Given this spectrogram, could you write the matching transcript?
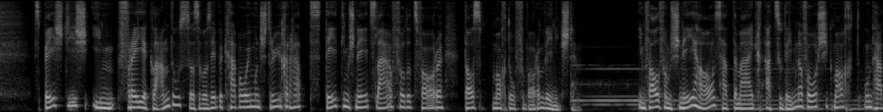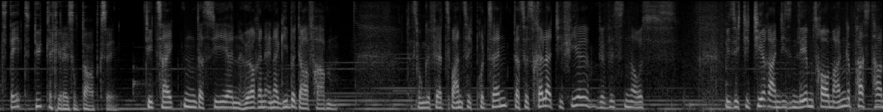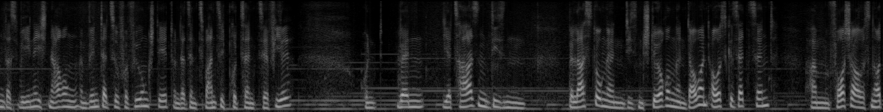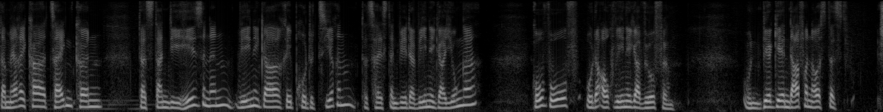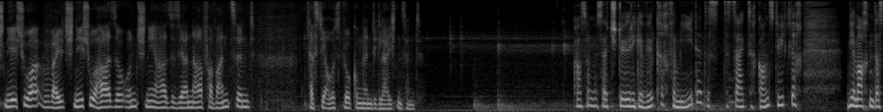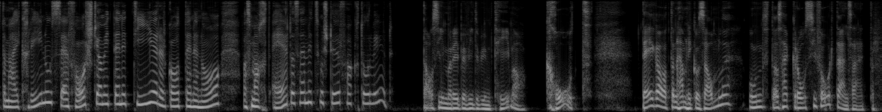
Das Beste ist, im freien Gelände also wo es eben keine Bäume und Sträucher hat, dort im Schnee zu laufen oder zu fahren, das macht offenbar am wenigsten. Im Fall vom Schneehas hat der Mike auch zudem noch Forschung gemacht und hat dort deutliche Resultate gesehen. Die zeigten, dass sie einen höheren Energiebedarf haben. Das ist ungefähr 20 Prozent. Das ist relativ viel. Wir wissen aus, wie sich die Tiere an diesen Lebensraum angepasst haben, dass wenig Nahrung im Winter zur Verfügung steht. Und da sind 20 Prozent sehr viel. Und wenn jetzt Hasen diesen Belastungen, diesen Störungen dauernd ausgesetzt sind, haben Forscher aus Nordamerika zeigen können, dass dann die Häsinnen weniger reproduzieren, das heißt entweder weniger Junge pro Wurf oder auch weniger Würfe. Und wir gehen davon aus, dass Schneeschuh, weil Schneeschuhhase und Schneehase sehr nah verwandt sind, dass die Auswirkungen die gleichen sind. Also man sollte Störungen wirklich vermeiden, das, das zeigt sich ganz deutlich. Wie macht denn das der Mike Renus? Er forscht ja mit diesen Tieren, er geht denen an. Was macht er, dass er nicht zum Störfaktor wird? Da sind wir eben wieder beim Thema. Kot. Der geht dann nämlich sammeln und das hat grosse Vorteile, sagt er.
